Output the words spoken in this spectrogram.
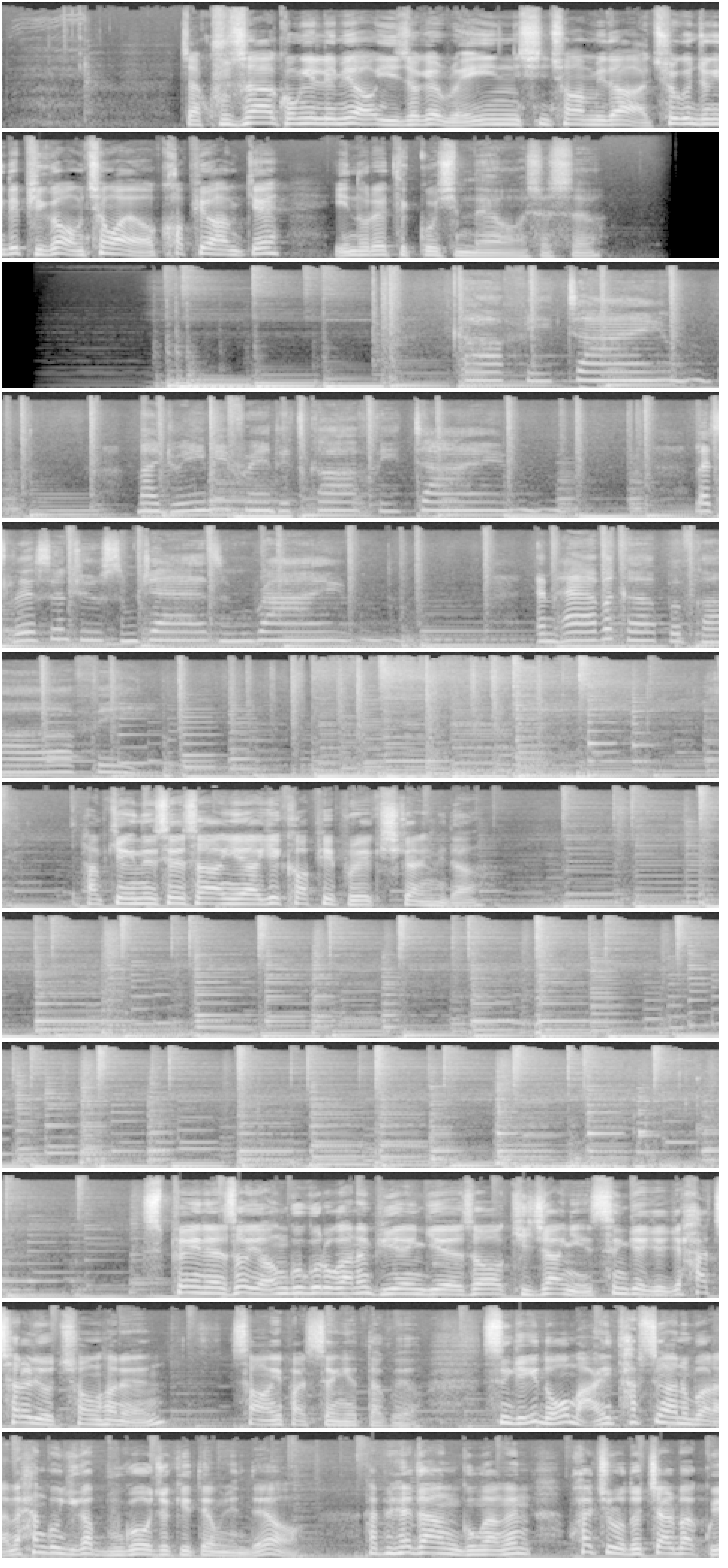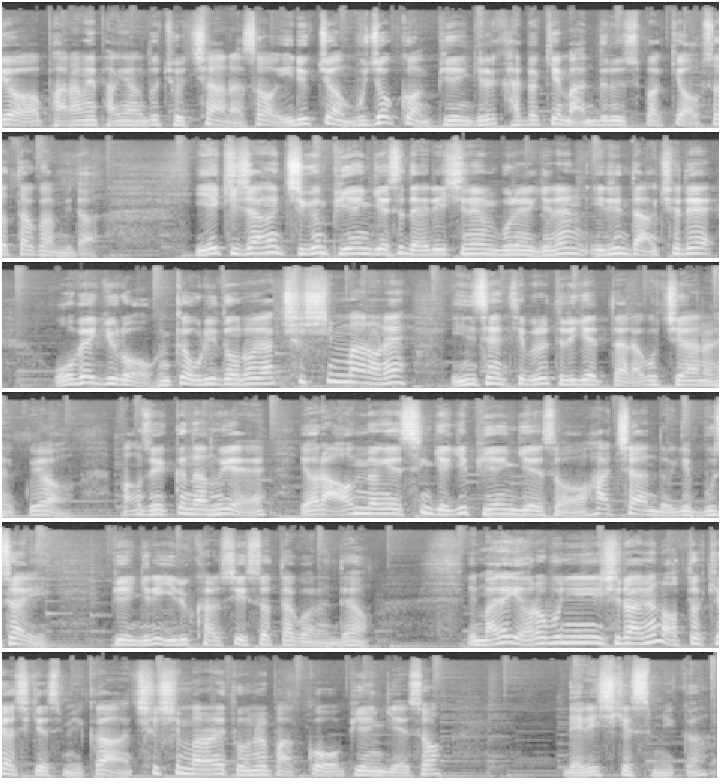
자, 9401이며 이적의 Rain 신청합니다. 출근 중인데 비가 엄청 와요. 커피와 함께 이 노래 듣고 싶네요. 하셨어요. Coffee time. My dreamy friend, it's coffee time. Let's listen to some jazz and rhyme and have a cup of coffee. 함께 읽는 세상 이야기 커피 브레이크 시간입니다. 스페인에서 영국으로 가는 비행기에서 기장이 승객에게 하차를 요청하는 상황이 발생했다고요. 승객이 너무 많이 탑승하는 바람에 항공기가 무거워졌기 때문인데요. 하필 해당 공항은 활주로도 짧았고요. 바람의 방향도 좋지 않아서 이륙전 무조건 비행기를 가볍게 만드는 수밖에 없었다고 합니다. 이에 기장은 지금 비행기에서 내리시는 분에게는 1인당 최대 500유로, 그러니까 우리 돈으로 약 70만 원의 인센티브를 드리겠다라고 제안을 했고요. 방송이 끝난 후에 19명의 승객이 비행기에서 하차한 덕에 무사히 비행기는 이륙할 수 있었다고 하는데요. 만약 여러분이시라면 어떻게 하시겠습니까? 70만 원의 돈을 받고 비행기에서 내리시겠습니까?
